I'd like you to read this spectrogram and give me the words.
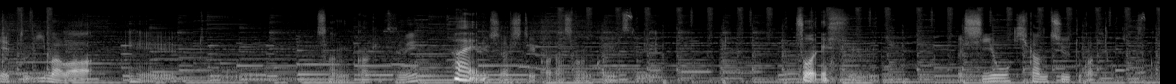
えっと今は、えー、と3ヶ月目、はい。入社してから3ヶ月目、そうです。うん、使用期間中とかってことですか？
